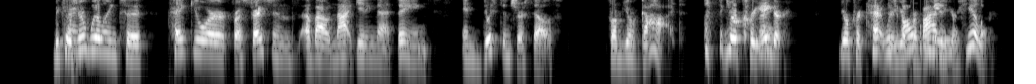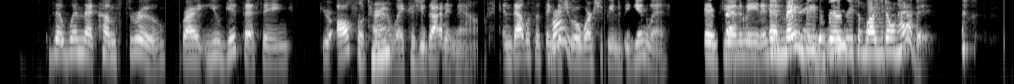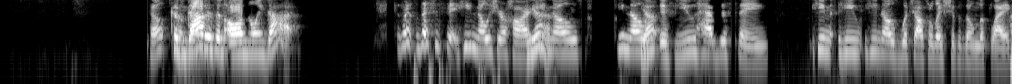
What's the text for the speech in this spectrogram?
Because right. you're willing to take your frustrations about not getting that thing and distance yourself from your God, your creator. Right your protector, right, your provider, your healer. That when that comes through, right, you get that thing, you're also mm-hmm. turning away because you got it now. And that was the thing right. that you were worshiping to begin with. Exactly. You know what I mean? And, and may be the very reason why you don't have it. Help. Because God is an all knowing God. That's just it. He knows your heart. Yeah. He knows he knows if you have this thing, he he he knows what y'all's relationship is gonna look like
